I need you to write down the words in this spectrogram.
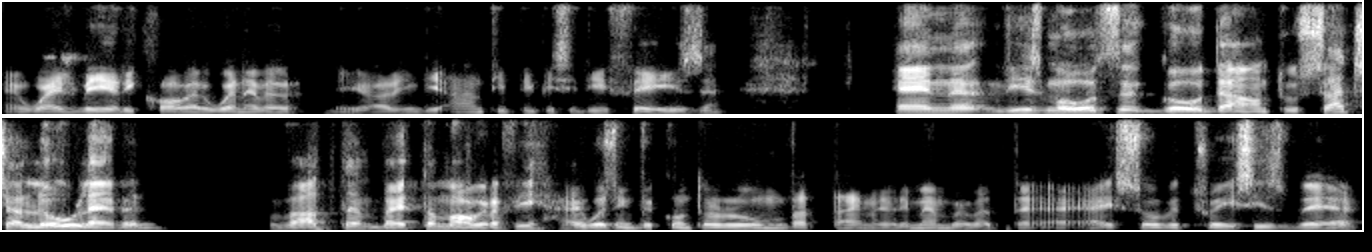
and while they recover whenever you are in the anti-PPCD phase. And uh, these modes go down to such a low level that by tomography, I was in the control room that time, I remember that I saw the traces there.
